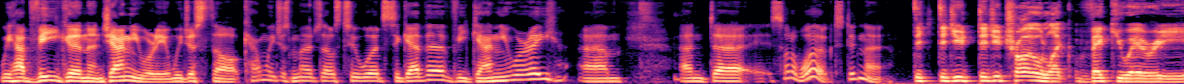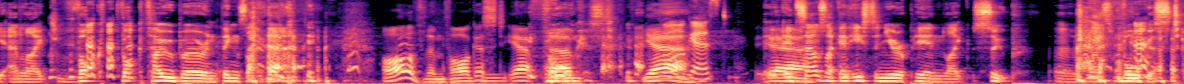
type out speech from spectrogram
we had vegan and January, and we just thought, can we just merge those two words together, veganuary? Um, and uh, it sort of worked, didn't it? Did did you did you trial like Veguary and like Voc- Voctober and things like that? All of them, August, yeah, Um, yeah, August. yeah. It sounds like an Eastern European like soup. Uh, nice August.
